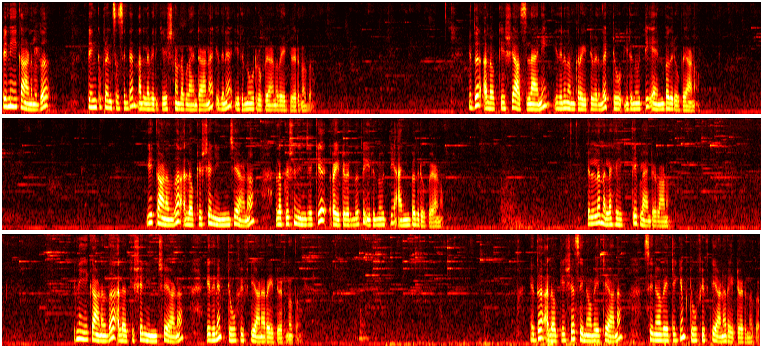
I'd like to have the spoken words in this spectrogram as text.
പിന്നെ ഈ കാണുന്നത് പിങ്ക് പ്രിൻസസിന്റെ നല്ല വെരിക്കേഷനുള്ള പ്ലാന്റാണ് ഇതിന് ഇരുന്നൂറ് രൂപയാണ് റേറ്റ് വരുന്നത്. ഇത് അലോക്കേഷ്യ അസ്ലാനി ഇതിന് നമുക്ക് റേറ്റ് വരുന്നത് ടു ഇരുന്നൂറ്റി എൺപത് രൂപയാണ്. ഈ കാണുന്നത് അലോക്കേഷ്യ നിഞ്ചയാണ് അലോക്കേഷ്യ നിഞ്ചയ്ക്ക് റേറ്റ് വരുന്നത് ഇരുന്നൂറ്റി അൻപത് രൂപയാണ്. എല്ലാം നല്ല ഹെൽത്തി പ്ലാന്റുകളാണ് പിന്നെ ഈ കാണുന്നത് അലോക്കിഷൻ ഇൻചയാണ് ഇതിന് ടു ഫിഫ്റ്റിയാണ് റേറ്റ് വരുന്നത്. ഇത് അലോക്കേഷ്യ സിനോവേറ്റയാണ്. സിനോവേറ്റയ്ക്കും ടു ഫിഫ്റ്റിയാണ് റേറ്റ് വരുന്നത്.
